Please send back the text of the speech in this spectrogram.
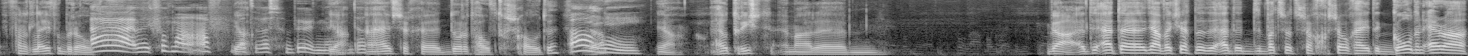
van het leven beroofd. Ah, ik vroeg me af Ja. wat er was gebeurd. Met ja, dat... hij heeft zich door het hoofd geschoten. Oh Ja. nee. Ja, heel triest, maar... ja, het, het, eh, ja, wat ik zeg, de- wat het zo, zogeheten golden era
